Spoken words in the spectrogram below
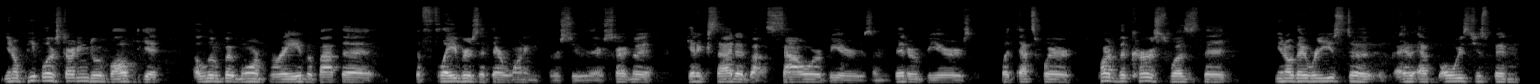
you know, people are starting to evolve to get a little bit more brave about the the flavors that they're wanting to pursue. They're starting to get excited about sour beers and bitter beers, but that's where part of the curse was that you know they were used to have always just been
